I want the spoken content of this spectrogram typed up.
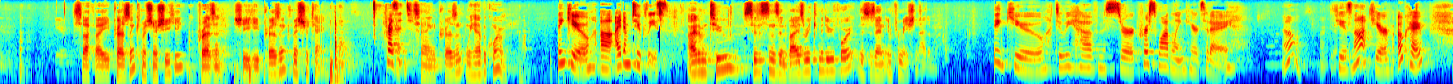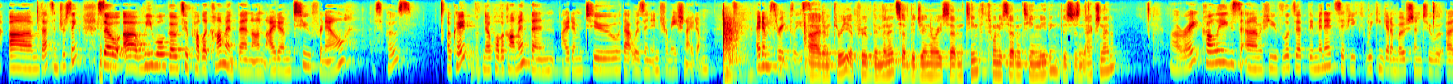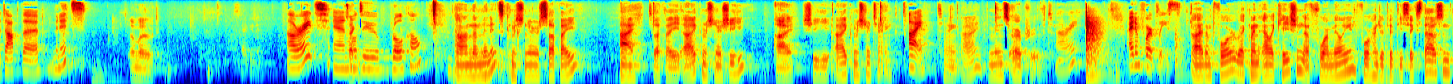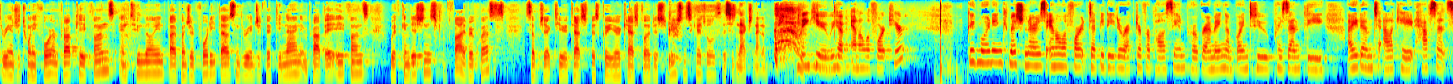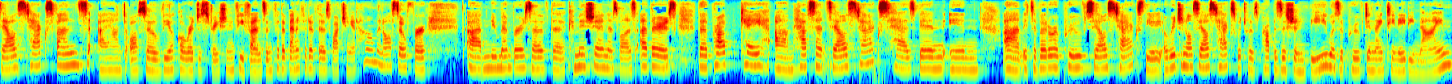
Safai present. Commissioner Sheehy. Present. Sheehy present. Commissioner Tang. Present. Tang present. We have a quorum. Thank you. Uh, item two, please. Item two, Citizens Advisory Committee report. This is an information item. Thank you. Do we have Mr. Chris Waddling here today? No, he is not here. Okay. Um, that's interesting. So uh, we will go to public comment then on item two for now, I suppose. Okay, no public comment. Then item two, that was an information item. Item three, please. Item three, approve the minutes of the January 17th, 2017 meeting. This is an action item. All right, colleagues, um, if you've looked at the minutes, if you, we can get a motion to adopt the minutes. So moved. All right, and we'll do roll call. On the minutes, Commissioner Safai. Aye. Safai, aye. Commissioner Sheehy. Aye. Sheehy, aye. Commissioner Tang. Aye. Tang, aye. The minutes are approved. All right. Item four, please. Item four, recommend allocation of four million four hundred fifty-six thousand three hundred twenty-four in Prop K funds and two million five hundred forty thousand three hundred fifty-nine in Prop AA funds with conditions for five requests, subject to attached fiscal year cash flow distribution schedules. This is an action item. Thank you. We have Anna LaForte here. Good morning, Commissioners. Anna LaForte, Deputy Director for Policy and Programming. I'm going to present the item to allocate half cent sales tax funds and also vehicle registration fee funds. And for the benefit of those watching at home and also for um, new members of the commission as well as others. The Prop K um, half cent sales tax has been in, um, it's a voter approved sales tax. The original sales tax, which was Proposition B, was approved in 1989.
